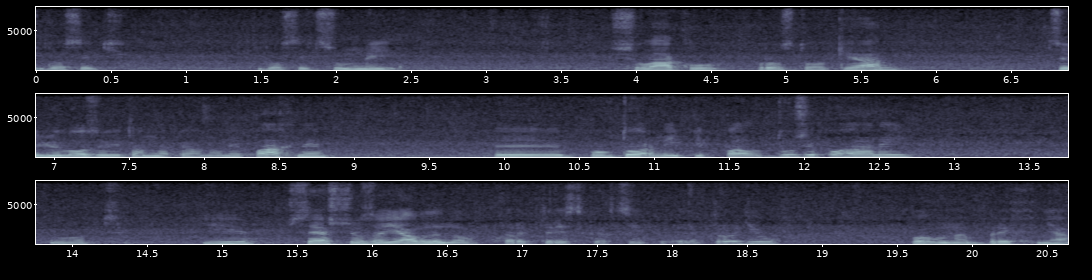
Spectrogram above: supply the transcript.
Досить, досить сумний. Шлаку просто океан. Целюлозові там, напевно, не пахне. Е, повторний підпал дуже поганий. От. І все, що заявлено в характеристиках цих електродів, повна брехня.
